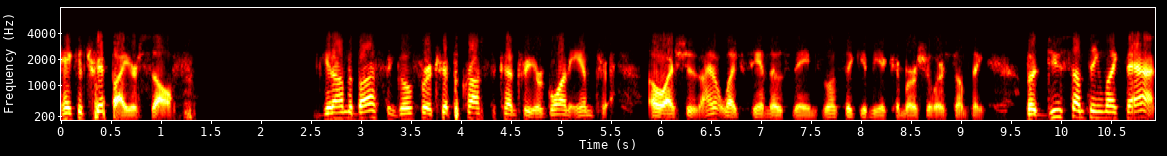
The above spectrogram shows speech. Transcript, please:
take a trip by yourself. Get on the bus and go for a trip across the country, or go on Amtrak. Oh, I should. I don't like saying those names unless they give me a commercial or something. But do something like that.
